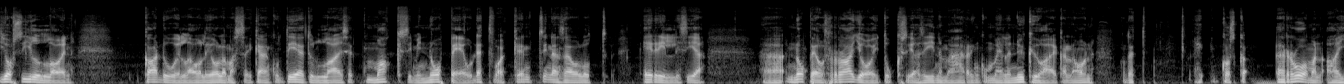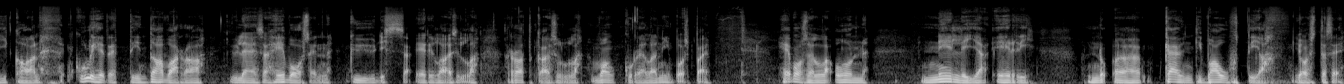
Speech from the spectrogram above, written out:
jo silloin kaduilla oli olemassa ikään kuin tietynlaiset maksiminopeudet, vaikka ei nyt sinänsä ollut erillisiä nopeusrajoituksia siinä määrin kuin meillä nykyaikana on, mutta että koska Rooman aikaan kuljetettiin tavaraa yleensä hevosen kyydissä erilaisilla ratkaisuilla, vankkureilla ja niin poispäin. Hevosella on neljä eri no, käyntivauhtia, joista se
